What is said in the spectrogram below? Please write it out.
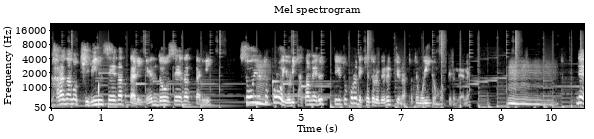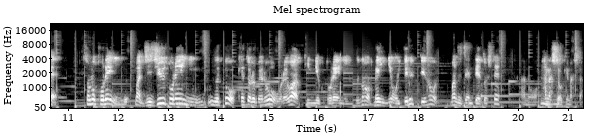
体の機敏性だったり、連動性だったり、そういうところをより高めるっていうところで、ケトルベルっていうのはとてもいいと思ってるんだよね。うんうんうんで、そのトレーニング、まあ、自重トレーニングとケトルベルを俺は筋力トレーニングのメインに置いてるっていうのをまず前提としてあのうん話しておきました。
